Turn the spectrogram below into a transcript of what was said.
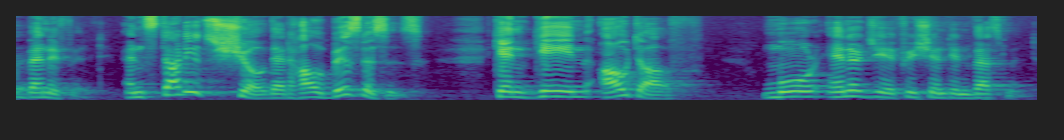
benefit, and studies show that how businesses can gain out of more energy efficient investment.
